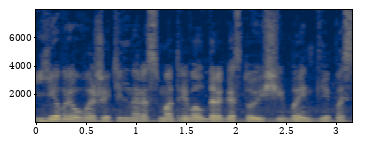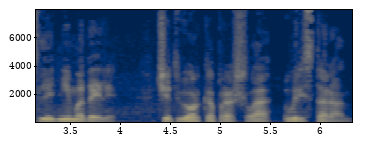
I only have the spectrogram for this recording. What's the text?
Евро уважительно рассматривал дорогостоящий Бентли последней модели. Четверка прошла в ресторан.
